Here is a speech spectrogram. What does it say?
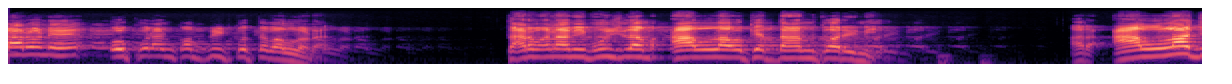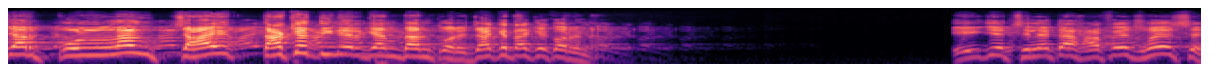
কারণে ও কোরআন কমপ্লিট করতে পারল না। তার মানে আমি বুঝলাম আল্লাহ ওকে দান করেনি। আর আল্লাহ যার কল্যাণ চায়, তাকে দিনের জ্ঞান দান করে, যাকে তাকে করে না। এই যে ছেলেটা হাফেজ হয়েছে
